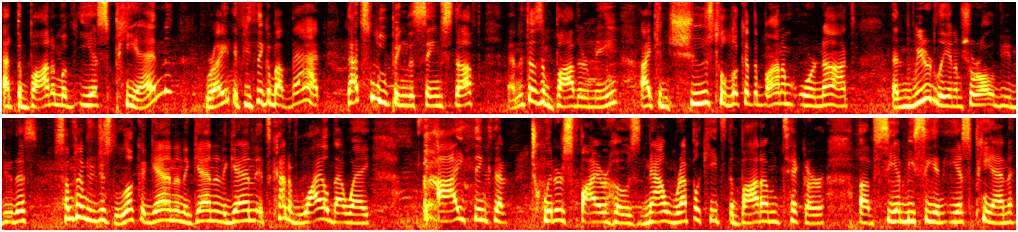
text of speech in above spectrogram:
at the bottom of ESPN, right? If you think about that, that's looping the same stuff and it doesn't bother me. I can choose to look at the bottom or not. And weirdly, and I'm sure all of you do this, sometimes you just look again and again and again. It's kind of wild that way. I think that Twitter's fire hose now replicates the bottom ticker of CNBC and ESPN,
